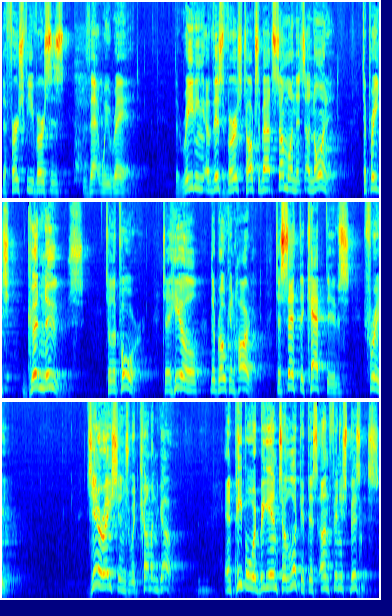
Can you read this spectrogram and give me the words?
the first few verses that we read, the reading of this verse talks about someone that's anointed to preach good news to the poor, to heal the brokenhearted, to set the captives free. Generations would come and go, and people would begin to look at this unfinished business.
